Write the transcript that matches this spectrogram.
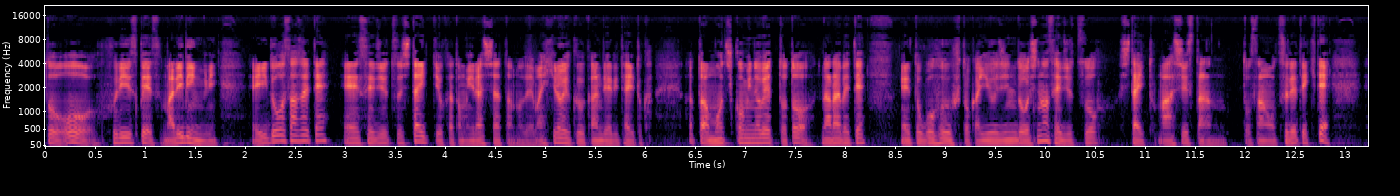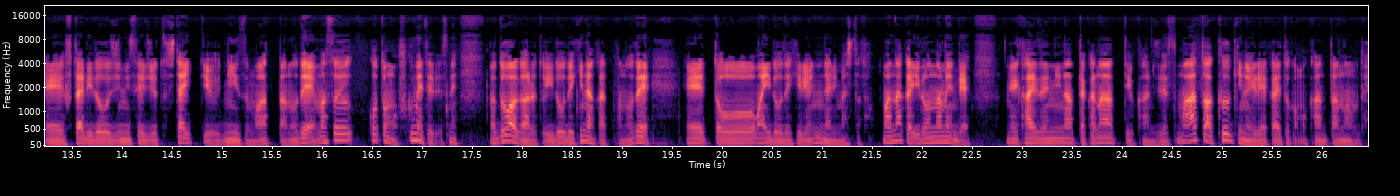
ドをフリースペース、まあ、リビングに、え、移動させて、えー、施術したいっていう方もいらっしゃったので、まあ、広い空間でやりたいとか、あとは持ち込みのベッドと並べて、えっ、と、ご夫婦とか友人同士の施術をしたいと、まあ、アシスタントさんを連れてきて、え二人同時に施術したいっていうニーズもあったので、まあ、そういうことも含めてですね、まあ、ドアがあると移動できなかったので、えっ、と、まあ、移動できるようになりましたと。まあ、なんかいろんな面で、え改善になったかなっていう感じです。まあ、あとは空気の入れ替えとかも簡単なので、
